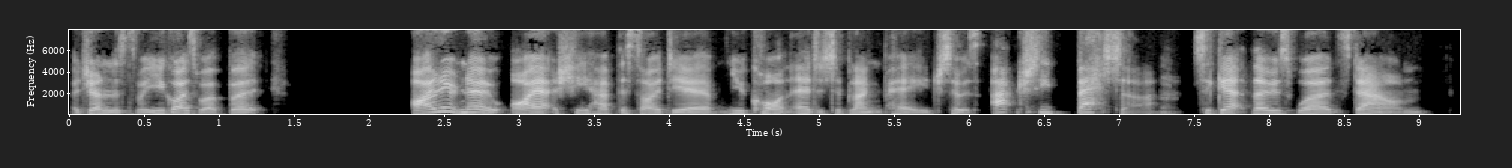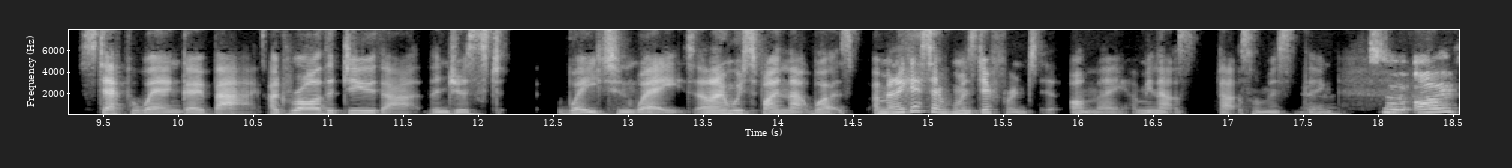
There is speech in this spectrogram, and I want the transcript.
a journalist the way you guys were. But I don't know. I actually have this idea you can't edit a blank page, so it's actually better to get those words down, step away, and go back. I'd rather do that than just wait and wait. And I always find that works. I mean, I guess everyone's different, aren't they? I mean, that's that's almost the thing. So I've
